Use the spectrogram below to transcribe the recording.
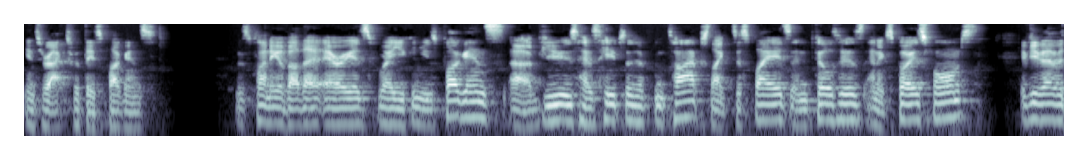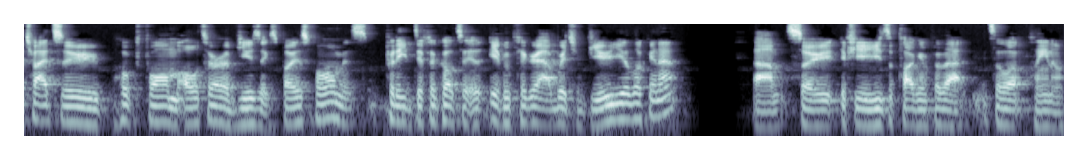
interact with these plugins. There's plenty of other areas where you can use plugins. Uh, views has heaps of different types like displays and filters and exposed forms. If you've ever tried to hook form alter a view's exposed form, it's pretty difficult to even figure out which view you're looking at. Um, so if you use a plugin for that, it's a lot cleaner.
